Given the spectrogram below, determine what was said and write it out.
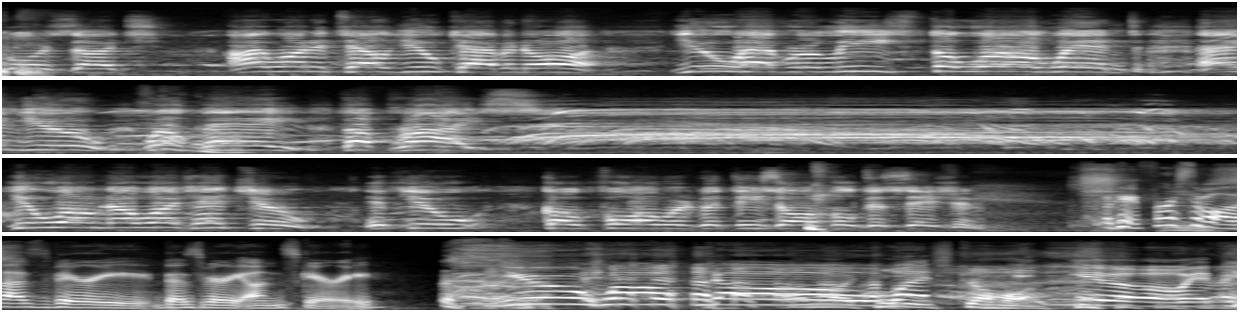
Gorsuch, I want to tell you, Kavanaugh, you have released the whirlwind and you will pay the price. You won't know what hit you if you go forward with these awful decisions. Okay, first of all, that's very that's very unscary you won't know like, what come on. you if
